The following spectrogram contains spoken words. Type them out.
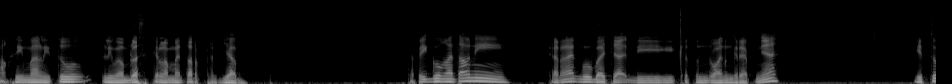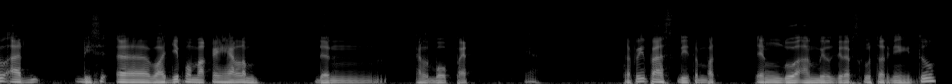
maksimal itu 15 km per jam. Tapi gue nggak tahu nih karena gue baca di ketentuan grabnya itu ad, dis- eh, wajib memakai helm dan elbow pad ya. Tapi pas di tempat yang gue ambil grab skuternya itu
